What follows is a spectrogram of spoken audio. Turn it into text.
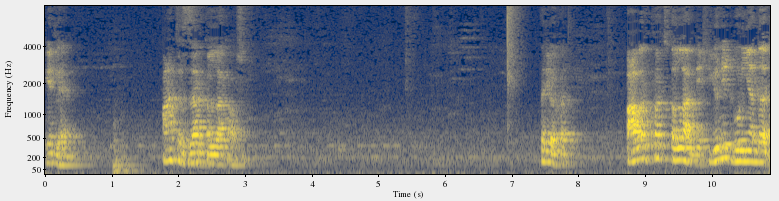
એટલે પાંચ હજાર કલાક આવશે. ફરી વખત. પાવર ખર્ચ કલાક દીઠ, યુનિટ ગુણ્યા દર,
